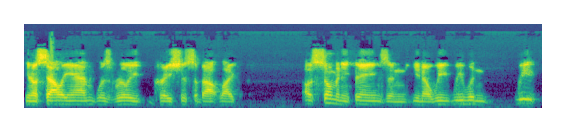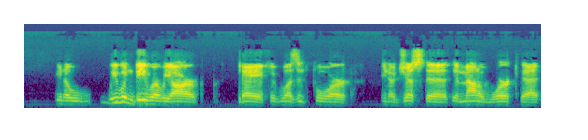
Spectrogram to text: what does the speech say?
you know, Sally Ann was really gracious about like uh, so many things, and you know, we we wouldn't we you know we wouldn't be where we are today if it wasn't for you know just the, the amount of work that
